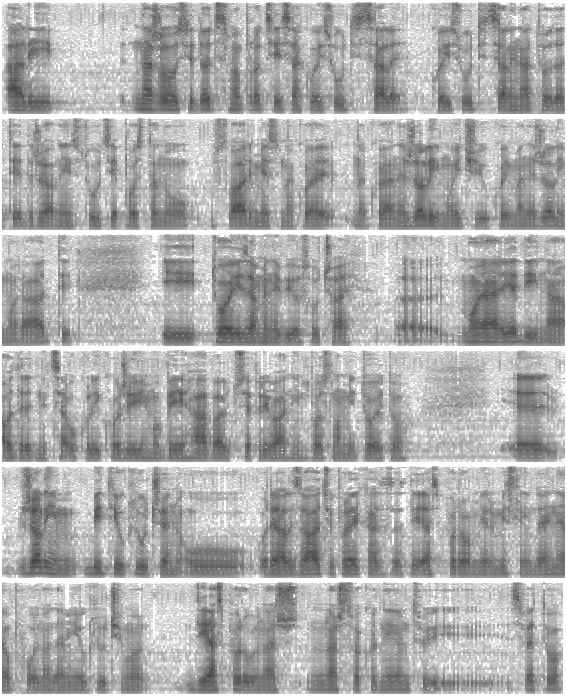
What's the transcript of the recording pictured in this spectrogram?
ali nažalost svjedoci smo procesa koji su uticali, koji su uticali na to da te državne institucije postanu u stvari mjesto na koja, na koja ne želimo ići, u kojima ne želimo raditi. I to je i za mene bio slučaj. E, moja jedina odrednica ukoliko živim u BiH bavit se privatnim poslom i to je to. E, želim biti uključen u realizaciju projekata sa dijasporom jer mislim da je neophodno da mi uključimo dijasporu u naš, naš svakodnevnicu i sve to.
